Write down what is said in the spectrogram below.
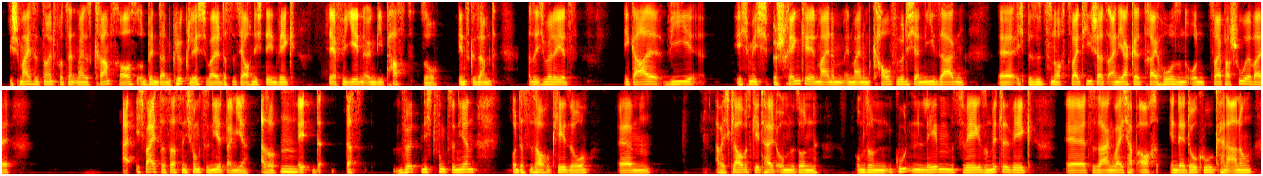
ich schmeiße jetzt 90 Prozent meines Krams raus und bin dann glücklich, weil das ist ja auch nicht den Weg, der für jeden irgendwie passt, so insgesamt. Also ich würde jetzt, egal wie ich mich beschränke in meinem, in meinem Kauf, würde ich ja nie sagen, äh, ich besitze noch zwei T-Shirts, eine Jacke, drei Hosen und zwei Paar Schuhe, weil äh, ich weiß, dass das nicht funktioniert bei mir. Also, mhm. äh, das, wird nicht funktionieren und das ist auch okay so. Ähm, aber ich glaube, es geht halt um so einen, um so einen guten Lebensweg, so einen Mittelweg äh, zu sagen, weil ich habe auch in der Doku, keine Ahnung,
